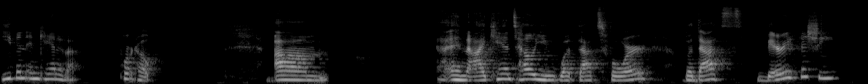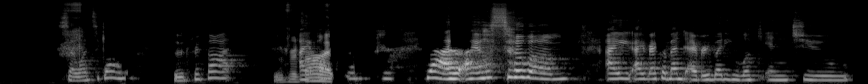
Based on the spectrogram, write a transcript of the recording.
even in Canada, Port Hope. Um, and I can't tell you what that's for, but that's very fishy. So once again, food for thought. Food for I thought. also, yeah, I also um I I recommend everybody look into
